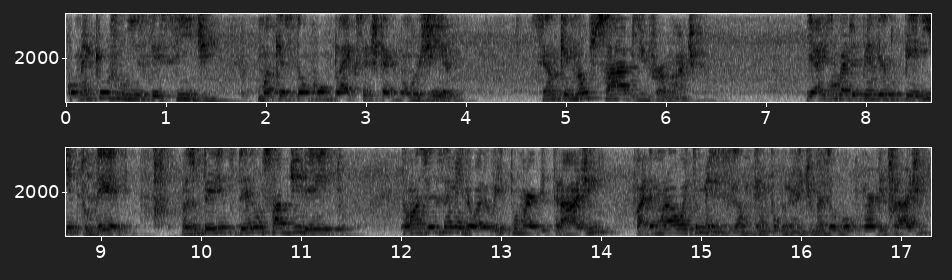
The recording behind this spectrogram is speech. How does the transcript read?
Como é que um juiz decide uma questão complexa de tecnologia, sendo que ele não sabe de informática? E aí você vai depender do perito dele, mas o perito dele não sabe direito. Então, às vezes é melhor eu ir para uma arbitragem, vai demorar oito meses, é um tempo grande, mas eu vou para uma arbitragem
